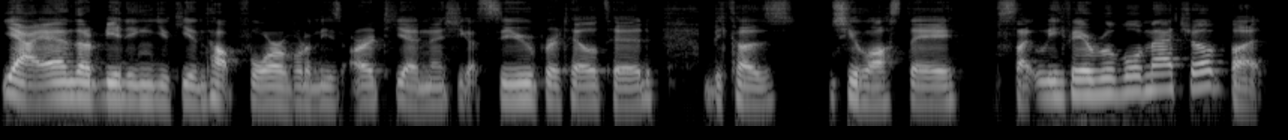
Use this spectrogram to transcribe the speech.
Yeah i ended up beating yuki in top four of one of these rtn and she got super tilted because she lost a slightly favorable matchup but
